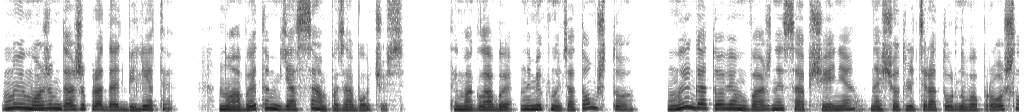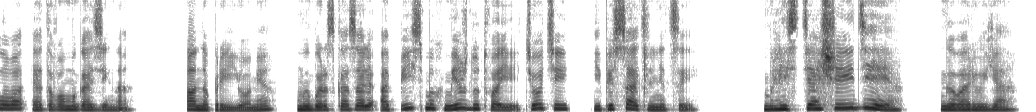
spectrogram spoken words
Мы можем даже продать билеты. Но об этом я сам позабочусь. Ты могла бы намекнуть о том, что мы готовим важное сообщение насчет литературного прошлого этого магазина. А на приеме мы бы рассказали о письмах между твоей тетей и писательницей. «Блестящая идея», — говорю я.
